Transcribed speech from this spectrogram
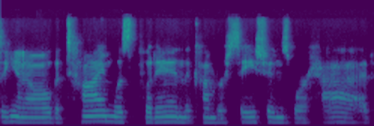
You know, the time was put in, the conversations were had.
